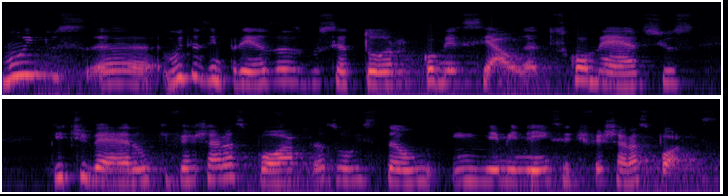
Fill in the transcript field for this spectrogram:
muitos, uh, muitas empresas do setor comercial, né, dos comércios, que tiveram que fechar as portas ou estão em eminência de fechar as portas.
